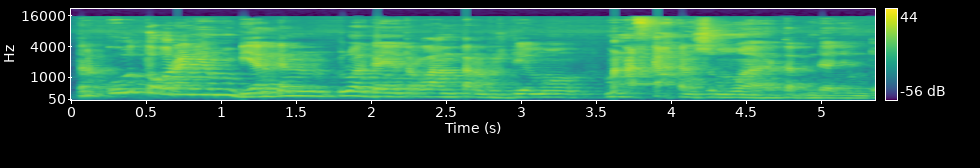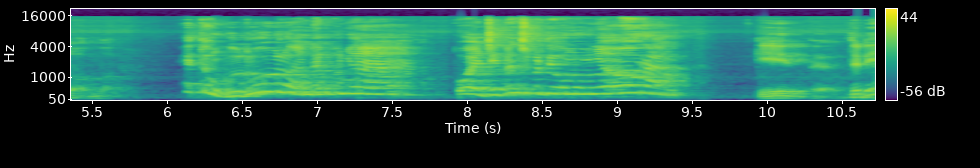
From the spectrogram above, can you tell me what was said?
Terkutuk orang yang membiarkan keluarganya terlantar terus dia mau menafkahkan semua harta bendanya untuk Allah. Eh tunggu dulu, Anda punya kewajiban seperti umumnya orang. Gitu. Jadi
